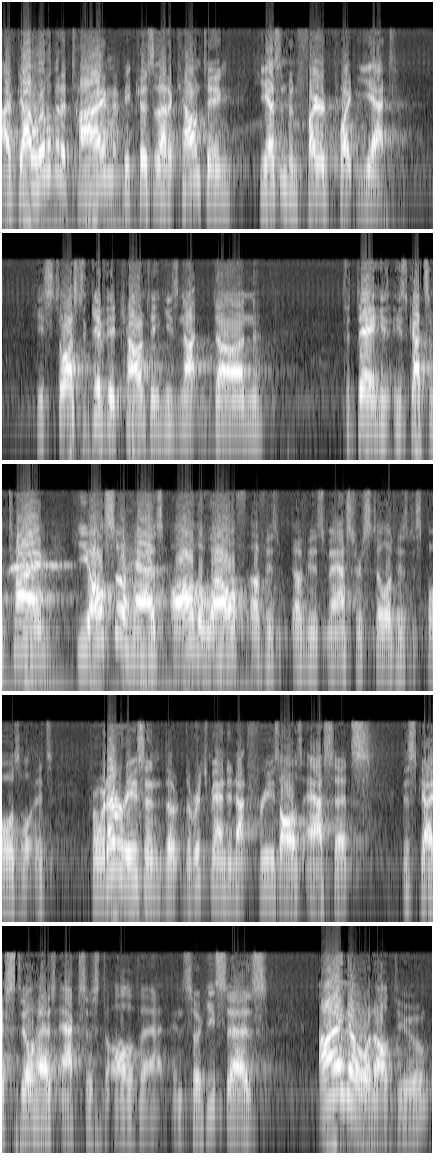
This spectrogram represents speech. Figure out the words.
I've got a little bit of time because of that accounting. He hasn't been fired quite yet. He still has to give the accounting. He's not done today. He's, he's got some time. He also has all the wealth of his, of his master still at his disposal. It's, for whatever reason, the, the rich man did not freeze all his assets. This guy still has access to all of that. And so he says, I know what I'll do.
